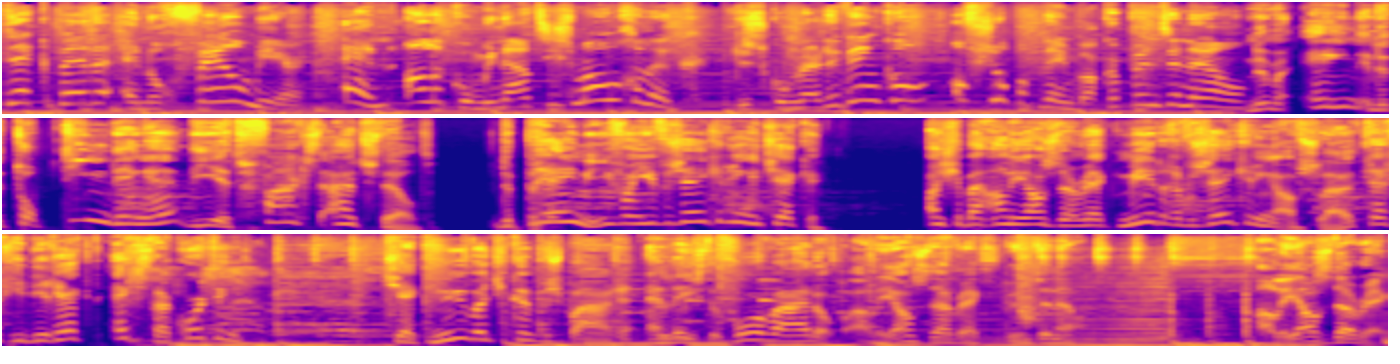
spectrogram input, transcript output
dekbedden en nog veel meer. En alle combinaties mogelijk. Dus kom naar de winkel of shop op leenbakker.nl. Nummer 1 in de top 10 dingen die je het vaakst uitstelt. De premie van je verzekeringen checken. Als je bij Allianz Direct meerdere verzekeringen afsluit... krijg je direct extra korting. Check nu wat je kunt besparen en lees de voorwaarden op allianzdirect.nl. Allianz Direct.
